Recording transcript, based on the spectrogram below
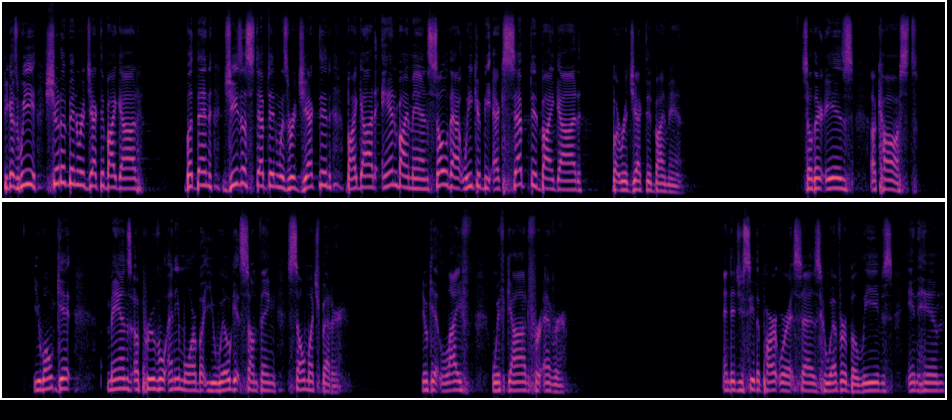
Because we should have been rejected by God, but then Jesus stepped in, was rejected by God and by man, so that we could be accepted by God, but rejected by man. So there is a cost. You won't get man's approval anymore, but you will get something so much better. You'll get life with God forever. And did you see the part where it says, Whoever believes in him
